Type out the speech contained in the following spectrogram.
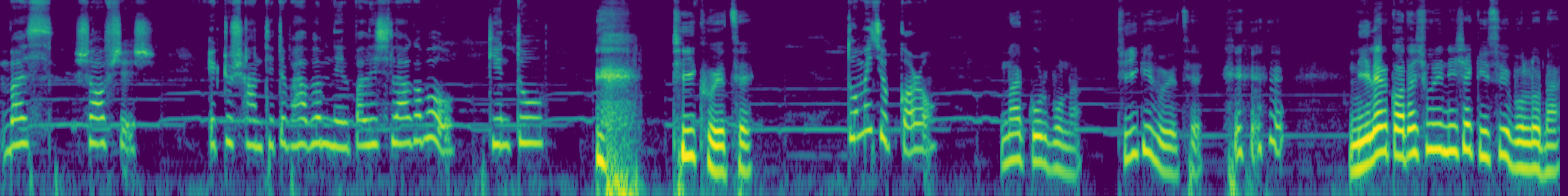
বাস সব শেষ। একটু শান্তিতে ভাবলাম নেল পালিশ লাগাবো কিন্তু ঠিক হয়েছে। তুমি চুপ করো। না করব না। ঠিকই হয়েছে। নীলের কথা শুনে নিশা কিছুই বলল না।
